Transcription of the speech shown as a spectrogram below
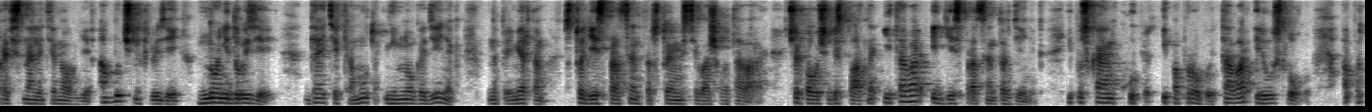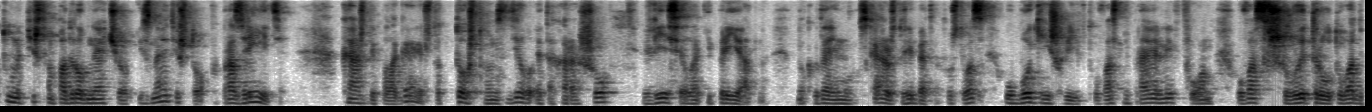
профессиональной технологией. Обычных людей, но не друзей. Дайте кому-то немного денег, например, там 110% стоимости вашего товара. Человек получит бесплатно и товар, и 10% денег. И пускай он купит и попробует товар или услугу, а потом напишет вам подробный отчет. И знаете что? Вы прозреете каждый полагает, что то, что он сделал, это хорошо, весело и приятно. Но когда ему скажут, что, ребята, слушайте, у вас убогий шрифт, у вас неправильный фон, у вас швы труд, у вас,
